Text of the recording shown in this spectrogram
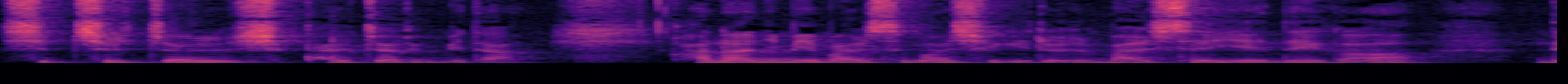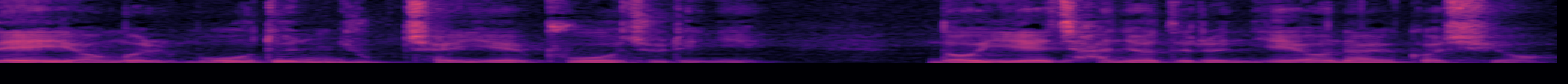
17절, 18절입니다. 하나님이 말씀하시기를 말세에 내가 내 영을 모든 육체에 부어주리니 너희의 자녀들은 예언할 것이요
